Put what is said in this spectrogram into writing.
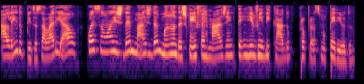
além do piso salarial, quais são as demais demandas que a enfermagem tem reivindicado para o próximo período?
